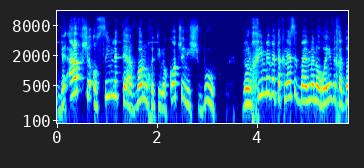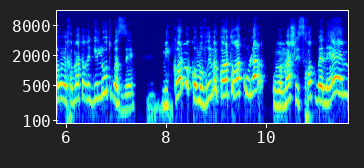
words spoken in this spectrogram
ואף שעושים לתיאבון וכתינוקות שנשבו, והולכים לבית הכנסת בימים הנוראים וכדומה מחמת הרגילות בזה, מכל מקום עוברים על כל התורה כולה, וממש לשחוק בעיניהם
